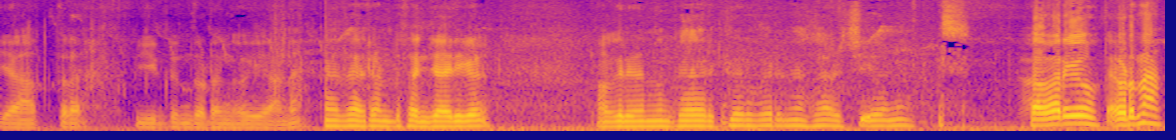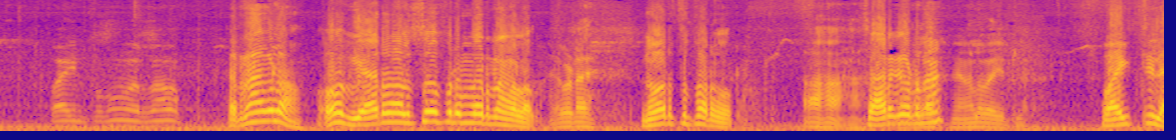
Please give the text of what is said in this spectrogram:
യാത്ര വീണ്ടും തുടങ്ങുകയാണ്. രണ്ട് സഞ്ചാരികൾ അകലെ നിന്നും കയറി കയറി വരുന്ന കാഴ്ചയാണ്. പറയൂ എവിടെന്നാ? Ernakulam. Oh we are also from Ernakulam. എവിടെ? നോർത്ത് പറവൂർ. സാർക്ക് എവിടെ ഞങ്ങൾ വൈറ്റില. വൈറ്റില?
